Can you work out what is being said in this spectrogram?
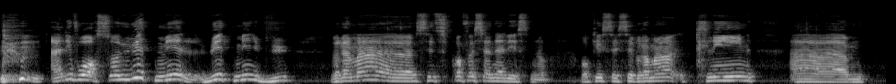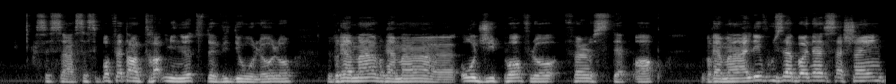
Allez voir ça. 8000, 8000 vues. Vraiment, euh, c'est du professionnalisme. Là. OK, c'est vraiment clean. Euh, c'est ça, ça s'est pas fait en 30 minutes, cette vidéo-là. Là. Vraiment, vraiment, euh, OG Puff, là, fait un step up. Vraiment, allez vous abonner à sa chaîne.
